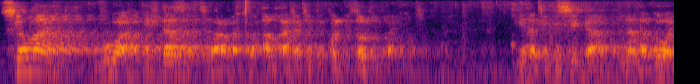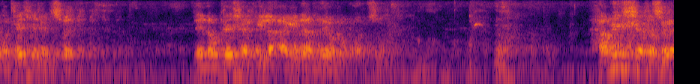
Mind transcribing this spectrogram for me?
سيوماني فوا اهتزت وربت وأنبتت بكل زوج بعيد inatikisika, agitation and swelling, na inaotesha kila aina ya mmea mzuri. Hamisha taswira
